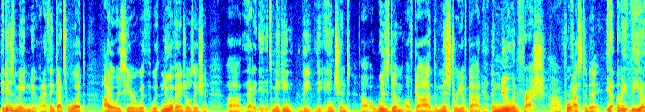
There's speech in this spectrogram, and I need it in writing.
it is made new. And I think that's what I always hear with with new evangelization. Uh, that it, it's making the, the ancient uh, wisdom of God, the mystery of God, anew and fresh uh, for us today. Yeah, I mean, the, uh,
